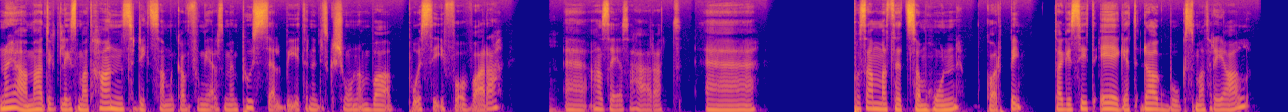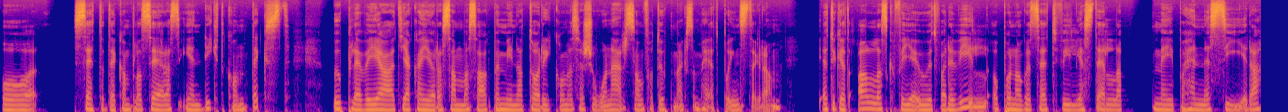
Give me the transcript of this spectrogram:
nåja, men han tyckte liksom att hans diktsamling kan fungera som en pusselbit i den diskussionen om vad poesi får vara. Mm. Eh, han säger så här att eh, på samma sätt som hon, Korpi, tagit sitt eget dagboksmaterial och sett att det kan placeras i en diktkontext upplever jag att jag kan göra samma sak med mina torgkonversationer som fått uppmärksamhet på Instagram. Jag tycker att alla ska få ge ut vad de vill och på något sätt vill jag ställa mig på hennes sida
